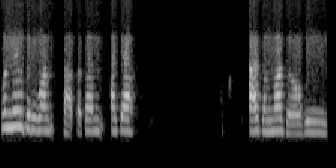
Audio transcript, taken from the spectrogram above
Well, nobody wants that, but then I guess as a model, we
